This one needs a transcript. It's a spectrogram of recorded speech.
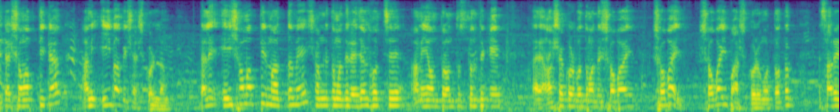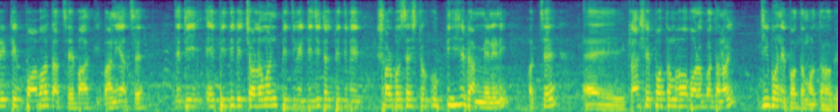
এটার সমাপ্তিটা আমি এইভাবে শেষ করলাম। তাহলে এই সমাপ্তির মাধ্যমে সামনে তোমাদের রেজাল্ট হচ্ছে। আমি অন্তর অন্তঃস্থল থেকে আশা করব তোমাদের সবাই সবাই সবাই পাশ করে মতো। অর্থাৎ স্যারের একটি প্রভাত আছে বাণী আছে, যেটি এই পৃথিবীর চলমান পৃথিবীর ডিজিটাল পৃথিবীর সর্বশ্রেষ্ঠ উক্তি হিসেবে আমি মেনে নিই। হচ্ছে ক্লাসে প্রথম হওয়া বড় কথা নয়, জীবনে প্রথম হতে হবে।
